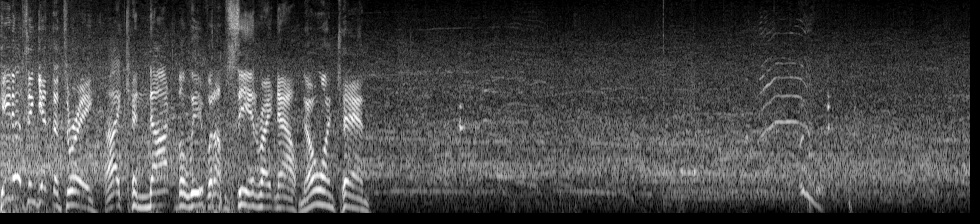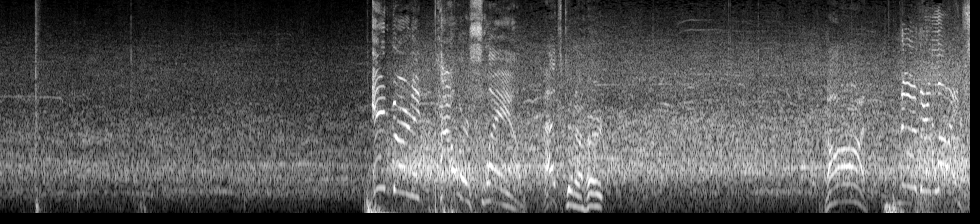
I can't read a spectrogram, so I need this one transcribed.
He doesn't get the three. I cannot believe what I'm seeing right now. No one can. Inverted power slam. That's going to hurt. On. Northern Lights.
